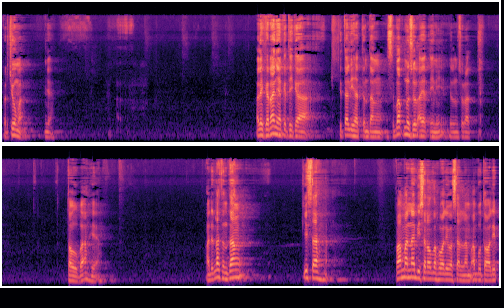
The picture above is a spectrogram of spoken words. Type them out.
Percuma, ya. Oleh karenanya ketika kita lihat tentang sebab nuzul ayat ini dalam surat Taubah ya adalah tentang kisah Paman Nabi sallallahu alaihi wasallam Abu Talib.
